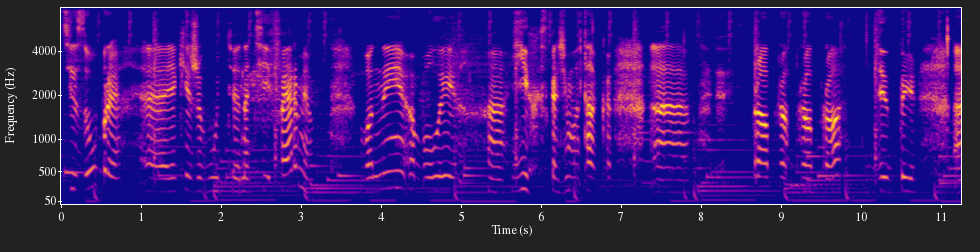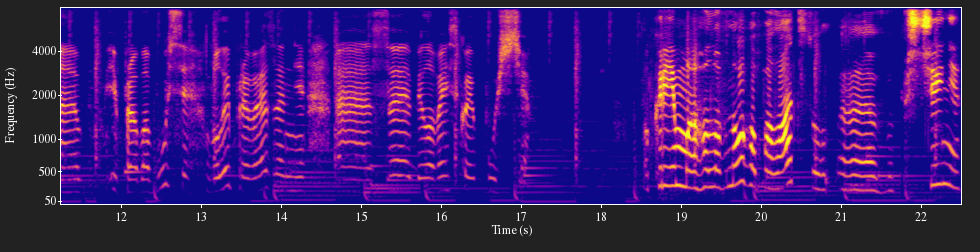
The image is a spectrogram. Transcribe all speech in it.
ці зубри, е, які живуть на цій фермі, вони були їх, скажімо так, пра-пра-пра-пра. Діди е, і прабабусі були привезені е, з Біловейської пущі. Окрім головного палацу е, в Пщині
